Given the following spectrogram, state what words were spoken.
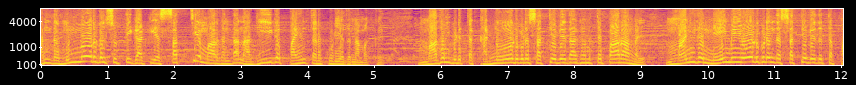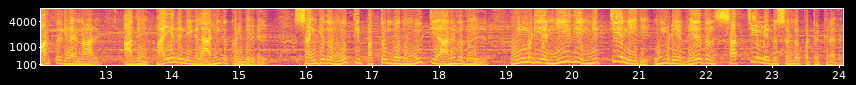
அந்த முன்னோர்கள் சுட்டி காட்டிய சத்திய மார்க்கம் தான் அதிக பயன் தரக்கூடியது நமக்கு. மதம் பிடித்த கண்ணோடு கூட சத்திய வேதாகமத்தை பாராமல் மனித நேய்மையோடு கூட இந்த சத்திய வேதத்தை பார்ப்பீர்களானால் அதன் பயனை நீங்கள் அறிந்து கொள்வீர்கள். சங்கீதம் நூத்தி பத்தொன்பது நூத்தி அறுபதில் உம்முடைய நீதி நித்திய நீதி உம்முடைய வேதம் சத்தியம் என்று சொல்லப்பட்டிருக்கிறது.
